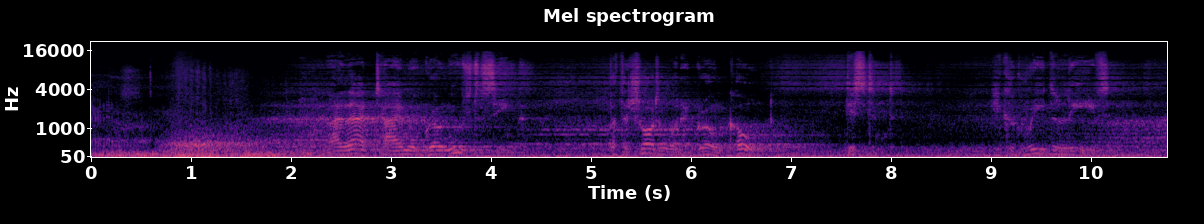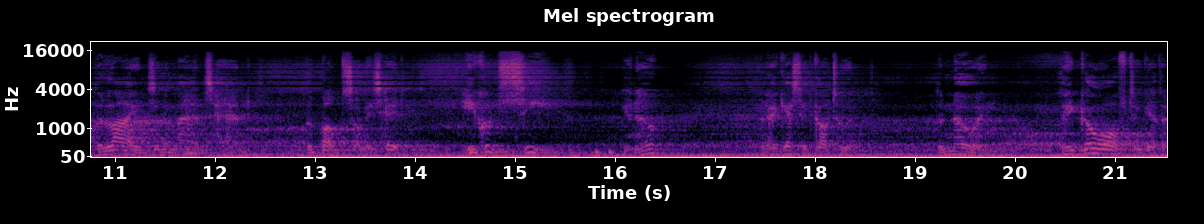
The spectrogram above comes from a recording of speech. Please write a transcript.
There it is. By that time, we'd grown used to seeing them. But the shorter one had grown cold, distant. Read the leaves, the lines in a man's hand, the bumps on his head. He could see, you know? And I guess it got to him. The knowing. They'd go off together,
